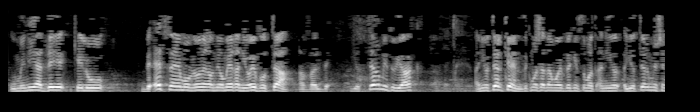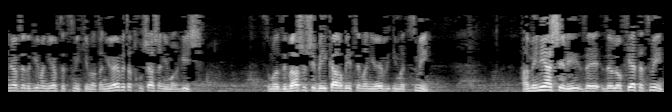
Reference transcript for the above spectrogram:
הוא מניע די, כאילו, בעצם אומר, אני אומר, אני אוהב אותה, אבל יותר מדויק, אני יותר כן, זה כמו שאדם אוהב דגים, זאת אומרת, אני יותר ממה שאני אוהב את הדגים, אני אוהב את עצמי, אומרת, אני אוהב את התחושה שאני מרגיש. זאת אומרת, זה משהו שבעיקר בעצם אני אוהב עם עצמי. המניע שלי זה, זה להופיע את עצמי.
